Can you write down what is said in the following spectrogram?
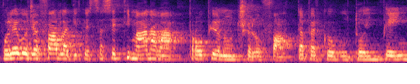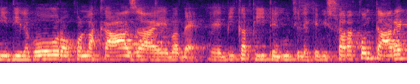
Volevo già farla di questa settimana ma proprio non ce l'ho fatta perché ho avuto impegni di lavoro con la casa e vabbè, eh, vi capite, è inutile che vi sto a raccontare,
